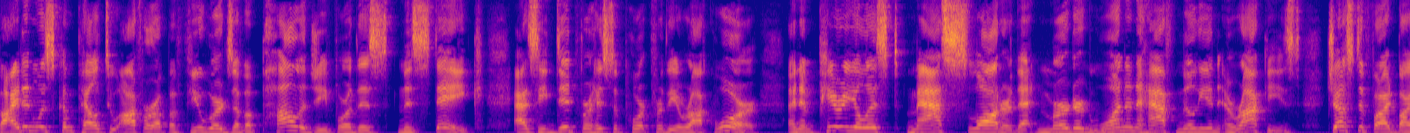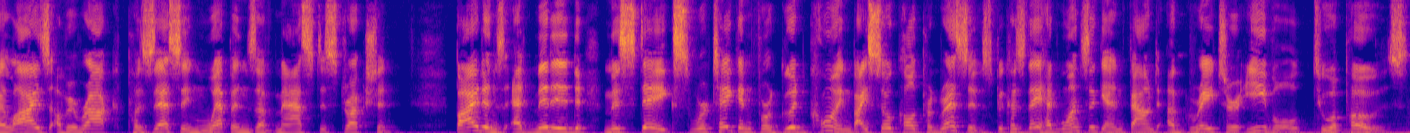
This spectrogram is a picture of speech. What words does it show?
Biden was compelled to offer up a few words of apology for this mistake, as he did for his support for the Iraq War, an imperialist mass slaughter that murdered one and a half million Iraqis, justified by lies of Iraq possessing weapons of mass destruction. Biden's admitted mistakes were taken for good coin by so called progressives because they had once again found a greater evil to oppose.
